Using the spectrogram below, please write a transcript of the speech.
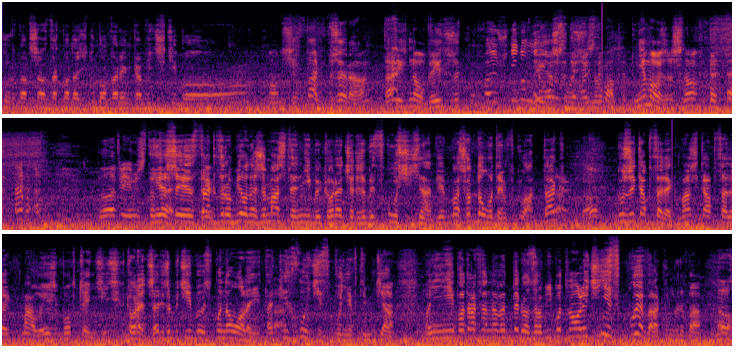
kurwa trzeba zakładać dubowe rękawiczki, bo on się tak wżera Tak? tych nowych, że kurwa już nie domyjesz. możesz później, dymać no. Nie możesz, no. No lepiej to Jeszcze jest tak zrobione, że masz ten niby koreczek, żeby spuścić najpierw, masz od dołu ten wkład, tak? Tak, no. Duży kapselek, masz kapselek mały, żeby odkręcić, koreczek, żeby ci był spłynął olej. Taki Tak. chuj ci spłynie w tym cia. Oni nie potrafią nawet tego zrobić, bo ten olej ci nie spływa, kurwa. No.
